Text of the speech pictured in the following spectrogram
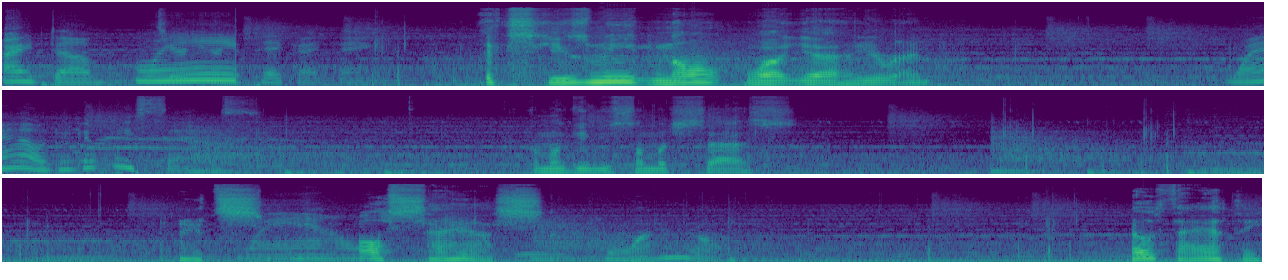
Alright, Dub. It's your turn Wait. to pick, I think. Excuse me? No. Well, yeah, you're right. Wow, don't give me sass. I'm gonna give you so much sass. It's Wow. all sass. Wow. Oh, Thathy.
